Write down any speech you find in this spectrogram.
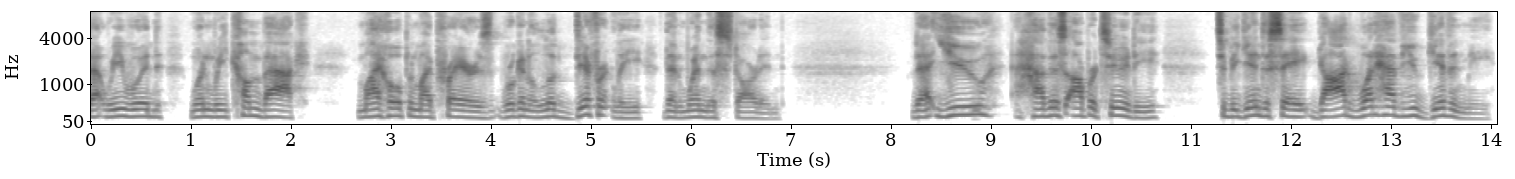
That we would, when we come back, my hope and my prayer is we're going to look differently than when this started. That you have this opportunity to begin to say, God, what have you given me?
